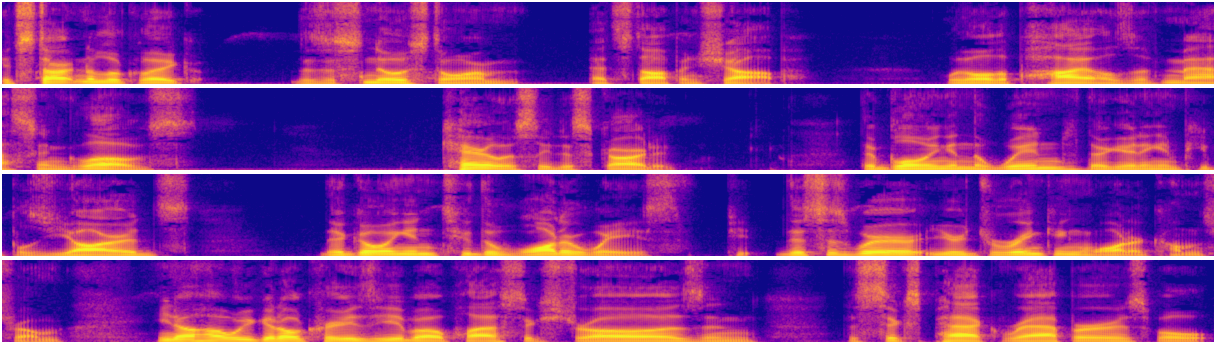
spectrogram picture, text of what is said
it's starting to look like there's a snowstorm at Stop and Shop with all the piles of masks and gloves carelessly discarded. They're blowing in the wind, they're getting in people's yards, they're going into the waterways. This is where your drinking water comes from. You know how we get all crazy about plastic straws and the six pack wrappers? Well,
